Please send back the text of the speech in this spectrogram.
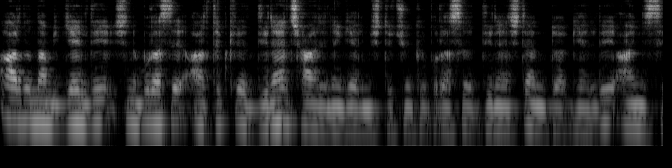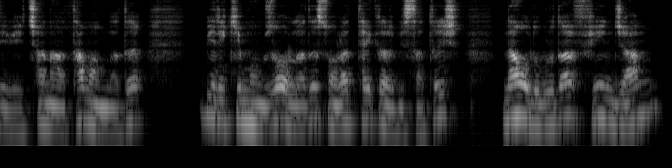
Ardından bir geldi. Şimdi burası artık direnç haline gelmişti. Çünkü burası dirençten geldi. Aynı seviyeyi çanağı tamamladı. Bir iki mum zorladı. Sonra tekrar bir satış. Ne oldu burada? Fincan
